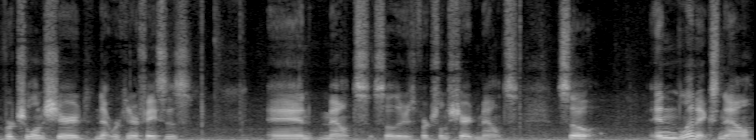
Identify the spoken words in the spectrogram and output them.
virtual and shared network interfaces and mounts. So there's virtual and shared mounts. So in Linux now,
